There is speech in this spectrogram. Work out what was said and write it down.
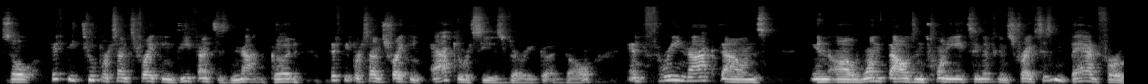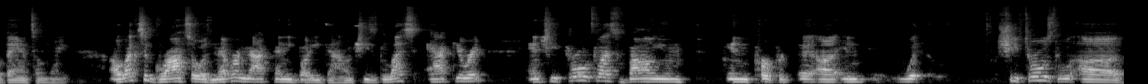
So 52% striking defense is not good. 50% striking accuracy is very good, though. And three knockdowns in uh, 1,028 significant strikes isn't bad for a bantamweight. Alexa Grasso has never knocked anybody down. She's less accurate and she throws less volume in uh, in with she throws uh,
